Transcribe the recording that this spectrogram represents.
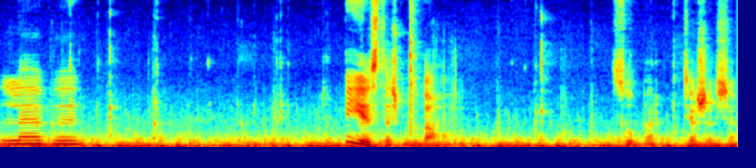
lewy. I jesteśmy w domu. Super, cieszę się.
